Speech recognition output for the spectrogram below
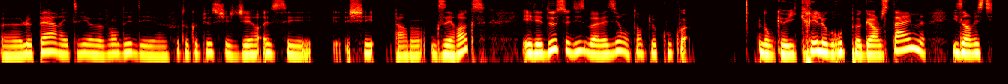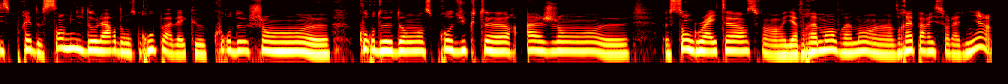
Le père était vendait des photocopieuses chez, chez pardon Xerox. Et les deux se disent bah vas-y on tente le coup quoi Donc euh, ils créent le groupe Girls Time. Ils investissent près de 100 000 dollars dans ce groupe avec euh, cours de chant, euh, cours de danse, producteurs, agents, songwriters. Enfin, il y a vraiment vraiment un vrai pari sur l'avenir.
